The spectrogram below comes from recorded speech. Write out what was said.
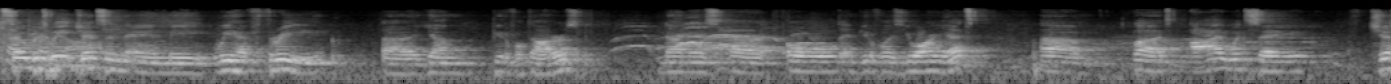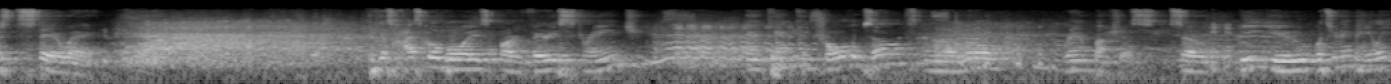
So between Jensen and me, we have three uh, young, beautiful daughters. None as uh, old and beautiful as you are yet. Um, but I would say just stay away. because high school boys are very strange and can't control themselves and are a little rambunctious. So be you. What's your name, Haley?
